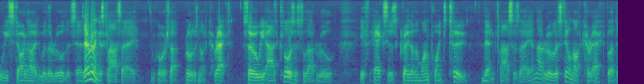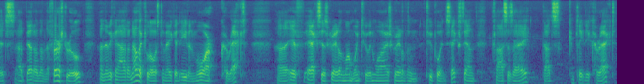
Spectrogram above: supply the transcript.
we start out with a rule that says everything is class A. Of course, that rule is not correct. So we add clauses to that rule. If x is greater than 1.2, then class is A. And that rule is still not correct, but it's uh, better than the first rule. And then we can add another clause to make it even more correct. Uh, if x is greater than 1.2 and y is greater than 2.6, then class is A. That's completely correct.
